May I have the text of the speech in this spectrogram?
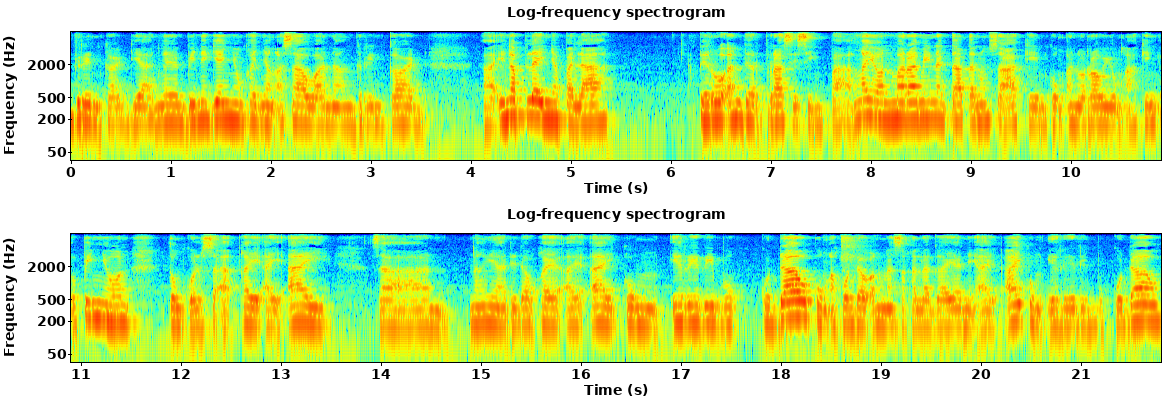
green card yan. Ngayon binigyan yung kanyang asawa ng green card. Ah, in-apply niya pala pero under processing pa. Ngayon, maraming nagtatanong sa akin kung ano raw yung aking opinion tungkol sa kay Ai Ai sa nangyari daw kay Ai Ai kung iriribok ko daw kung ako daw ang nasa kalagayan ni Ai kung iriribok ko daw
